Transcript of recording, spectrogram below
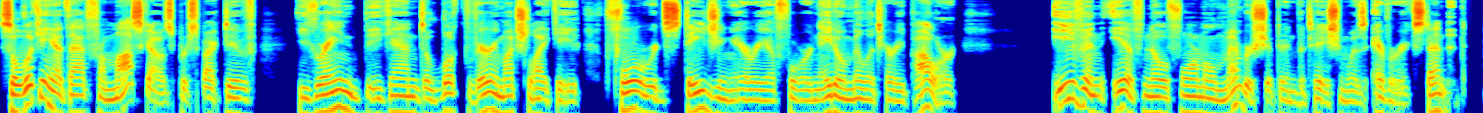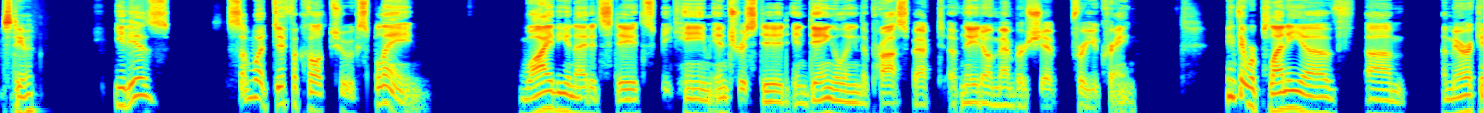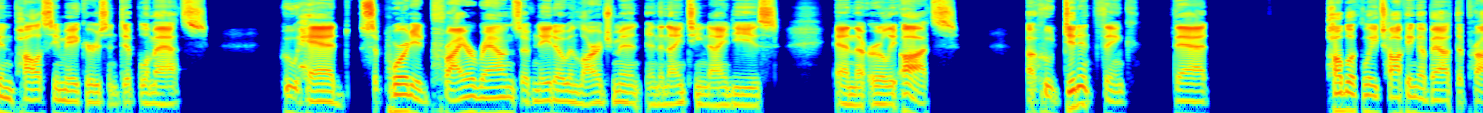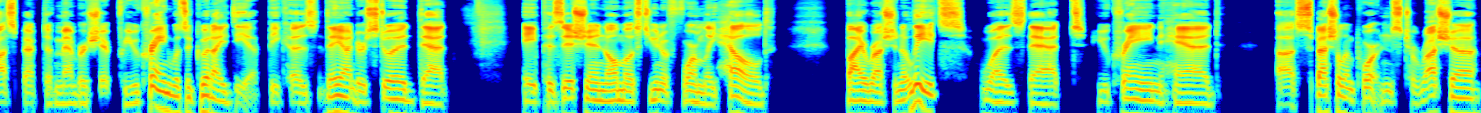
So, looking at that from Moscow's perspective, Ukraine began to look very much like a forward staging area for NATO military power, even if no formal membership invitation was ever extended. Stephen? It is somewhat difficult to explain why the United States became interested in dangling the prospect of NATO membership for Ukraine. I think there were plenty of um, American policymakers and diplomats who had supported prior rounds of NATO enlargement in the 1990s and the early aughts, uh, who didn't think that publicly talking about the prospect of membership for Ukraine was a good idea because they understood that a position almost uniformly held by Russian elites was that Ukraine had uh, special importance to Russia,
